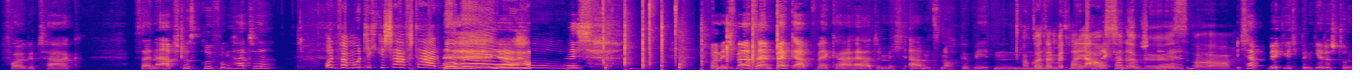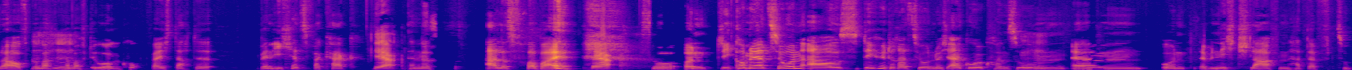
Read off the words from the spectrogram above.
Folgetag seine Abschlussprüfung hatte. Und vermutlich geschafft hat. Ja, Ich. Und ich war sein Backup-Wecker. Er hatte mich abends noch gebeten. Oh Gott, dann wird man ja auch so nervös. Oh. Ich habe wirklich, bin jede Stunde aufgewacht, Mhm. habe auf die Uhr geguckt, weil ich dachte, wenn ich jetzt verkack, Ja, dann ist alles vorbei. ja. So. Und die Kombination aus Dehydration durch Alkoholkonsum Mhm. ähm, und äh, Nichtschlafen hat dazu,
